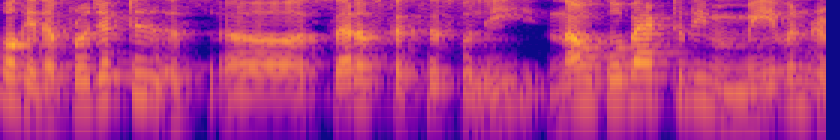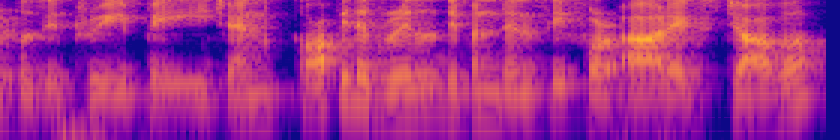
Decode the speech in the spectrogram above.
Okay, the project is uh, set up successfully. Now go back to the Maven repository page and copy the Gradle dependency for RX Java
